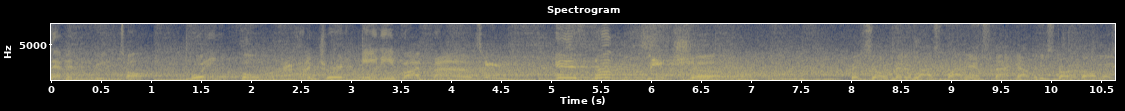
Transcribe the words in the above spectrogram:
Feet tall, weighing 485 pounds, here is the Big Show. Big Show admitted last Friday on SmackDown that he started all this.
